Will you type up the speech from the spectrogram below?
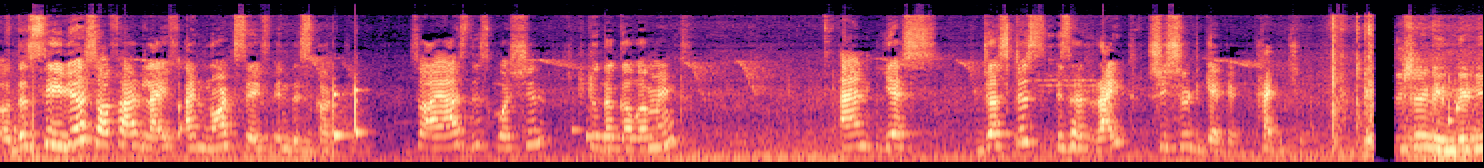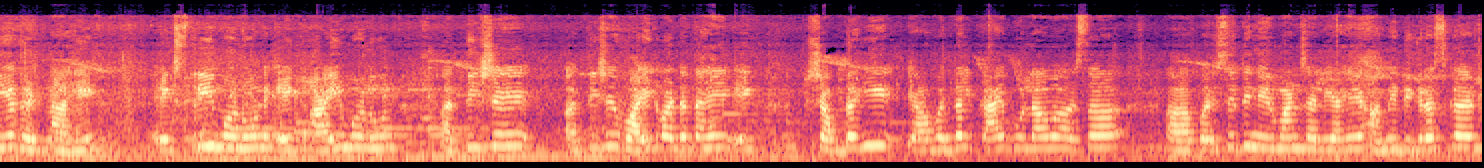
uh, the saviors of our life are not safe in this country so i asked this question to the government and yes justice is a right she should get it thank you अतिशय निंदनीय घटना आहे एक स्त्री म्हणून एक आई म्हणून अतिशय अतिशय वाईट वाटत आहे एक शब्दही याबद्दल काय बोलावं असं परिस्थिती निर्माण झाली आहे. आम्ही दिग्रसकर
